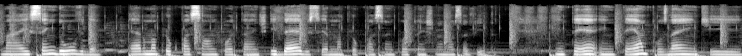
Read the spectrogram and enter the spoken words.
Mas sem dúvida, era uma preocupação importante e deve ser uma preocupação importante na nossa vida. Em, te, em tempos né, em que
